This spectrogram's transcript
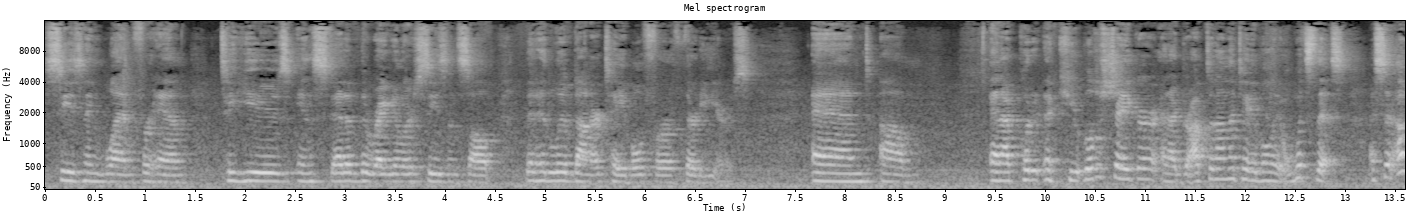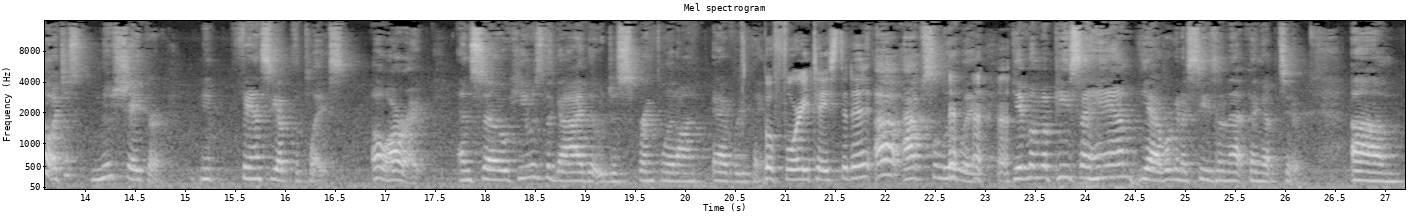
seasoning blend for him to use instead of the regular seasoned salt that had lived on our table for 30 years. And um, and I put it in a cute little shaker and I dropped it on the table and went, what's this? I said, oh, I just new shaker. You fancy up the place. Oh, all right. And so he was the guy that would just sprinkle it on everything. Before he tasted it? Oh, absolutely. Give him a piece of ham. Yeah, we're going to season that thing up too. Um,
